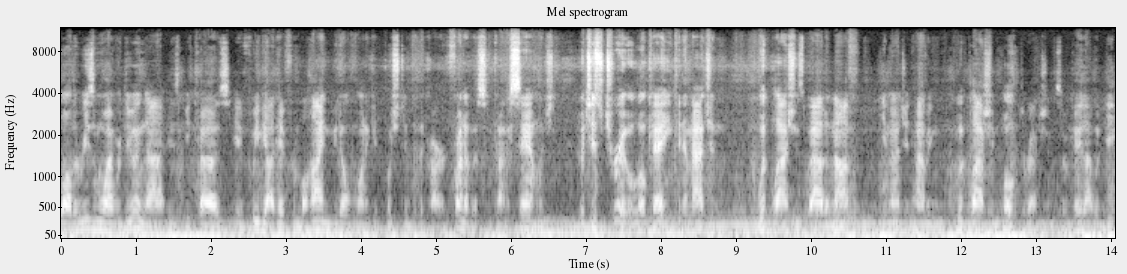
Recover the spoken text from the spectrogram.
well, the reason why we're doing that is because if we got hit from behind, we don't want to get pushed into the car in front of us and kind of sandwiched, which is true. Okay. You can imagine whiplash is bad enough. You imagine having whiplash in both directions. Okay. That would be,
